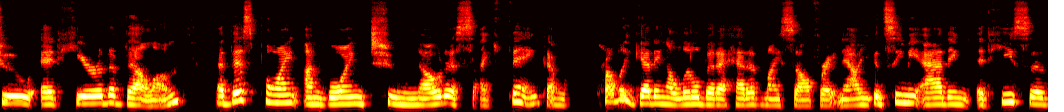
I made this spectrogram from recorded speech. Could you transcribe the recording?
to adhere the vellum, at this point, I'm going to notice, I think, I'm probably getting a little bit ahead of myself right now. You can see me adding adhesive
